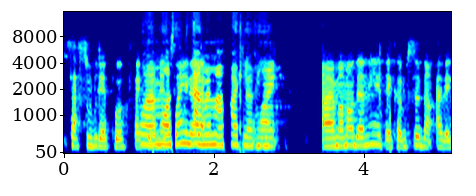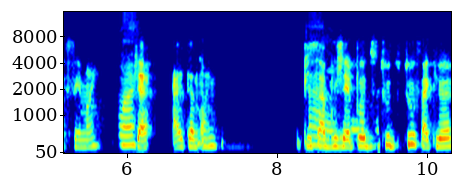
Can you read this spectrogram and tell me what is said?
ça s'ouvrait pas. Fait que ouais, le médecin, là, la même affaire que le ouais, à un moment donné, elle était comme ça dans, avec ses mains. Ouais. Puis elle était même. Puis ça bougeait pas du tout, du tout. Fait que là,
